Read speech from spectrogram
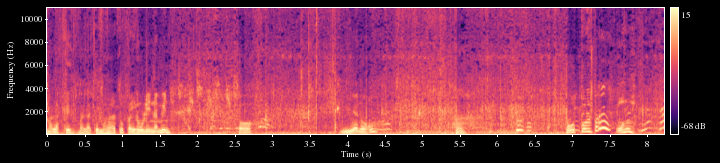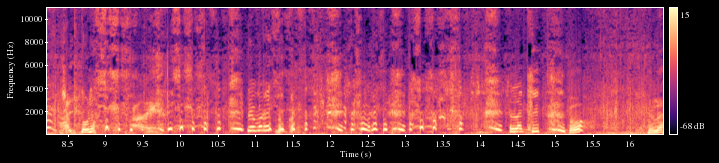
Malaki. Malaki mga tupay. Huli namin. Oh. Yan oh. Ha. Putol pare. Oh. Sakto lang. Ay. Pare? Laki. Oh. Wala.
